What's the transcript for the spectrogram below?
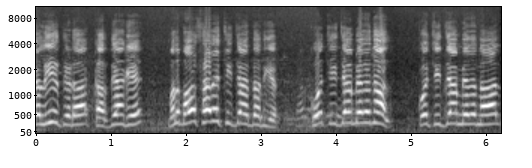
ਕਲੀਅਰ ਜਿਹੜਾ ਕਰ ਦਿਆਂਗੇ। ਮਤਲਬ ਬਹੁਤ ਸਾਰੇ ਚੀਜ਼ਾਂ ਇਦਾਂ ਦੀਆਂ। ਕੋਈ ਚੀਜ਼ਾਂ ਮੇਰੇ ਨਾਲ, ਕੋਈ ਚੀਜ਼ਾਂ ਮੇਰੇ ਨਾਲ,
